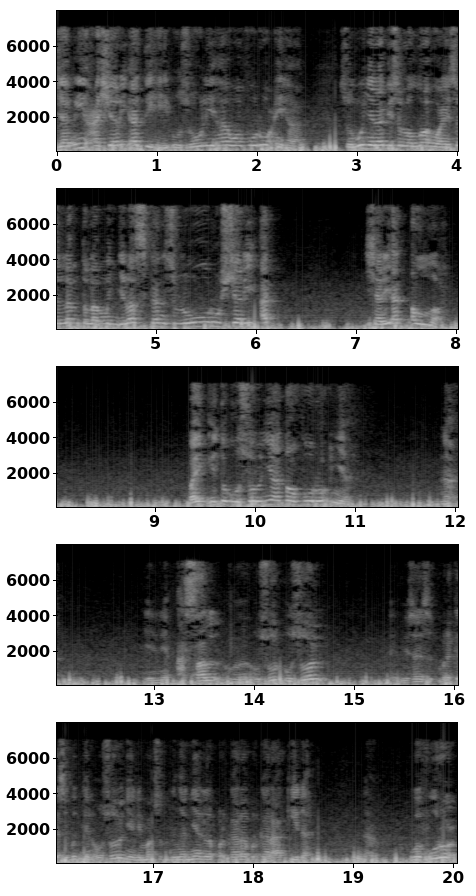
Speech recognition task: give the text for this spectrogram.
jami'a syariatihi usuliha wa furu'iha Sungguhnya Nabi Shallallahu Alaihi Wasallam telah menjelaskan seluruh syariat syariat Allah, baik itu usulnya atau furuknya. Nah, ini asal usul-usul yang biasa mereka sebutkan usul yang dimaksud dengannya adalah perkara-perkara akidah. Nah, wa furu'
